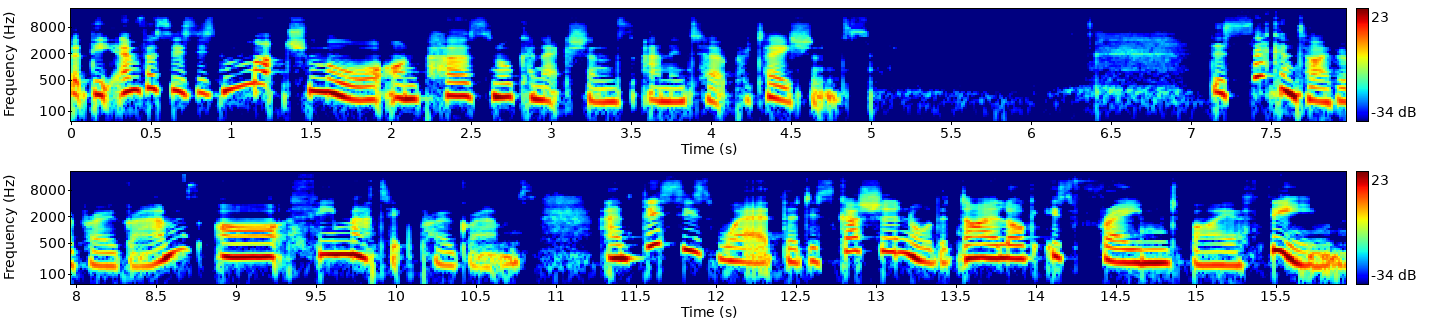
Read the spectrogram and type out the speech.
But the emphasis is much more on personal connections and interpretations. The second type of programs are thematic programs, and this is where the discussion or the dialogue is framed by a theme,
